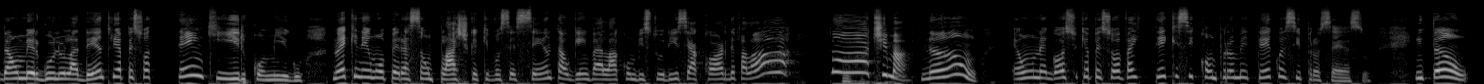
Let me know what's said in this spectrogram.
dar um mergulho lá dentro e a pessoa tem que ir comigo. Não é que nem uma operação plástica que você senta, alguém vai lá com bisturi, se acorda e fala: "Ah, tô ótima". Não, é um negócio que a pessoa vai ter que se comprometer com esse processo. Então,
